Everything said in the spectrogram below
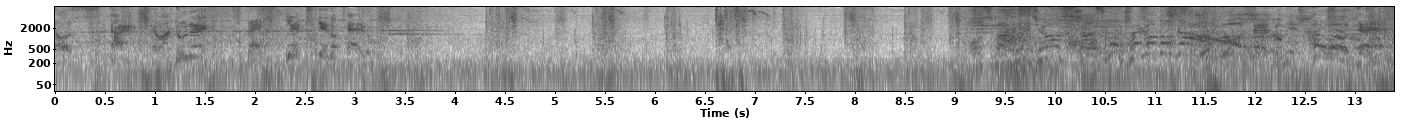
Dostańcie ładunek bezpiecznie do celu! Pozwólcie ostrza smoczego boga! Hołodę! Hołodę!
